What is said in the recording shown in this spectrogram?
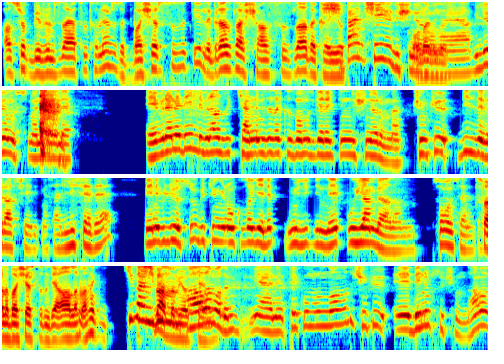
az çok birbirimizin hayatını tanıyoruz da başarısızlık değil de biraz daha şanssızlığa da kayıyor. Ben şey de düşünüyorum ama Olabilir. ya. Biliyor musun hani böyle evrene değil de birazcık kendimize de kızmamız gerektiğini düşünüyorum ben. Çünkü biz de biraz şeydik mesela lisede. Beni biliyorsun bütün gün okula gelip müzik dinleyip uyuyan bir adamdım. Son senede. Sonra başarısızım diye ağlamanın Ki ben Hiçbir anlamı yok yani. ağlamadım. Yani. pek umurumda olmadı çünkü e, benim suçumdu. Ama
